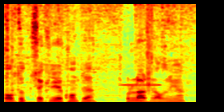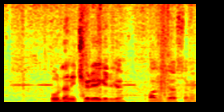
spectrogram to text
Koltuk sökülüyor komple. Buralar alınıyor. Buradan içeriye geliyor. Aç Semih.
